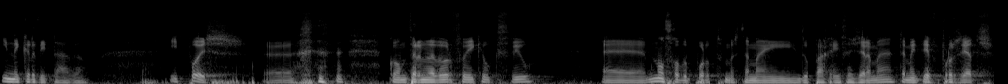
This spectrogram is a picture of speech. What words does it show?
inacreditável. E depois, eh, como treinador, foi aquilo que se viu, eh, não só do Porto, mas também do Paris Saint-Germain. Também teve projetos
